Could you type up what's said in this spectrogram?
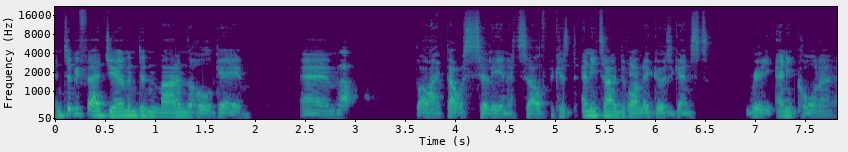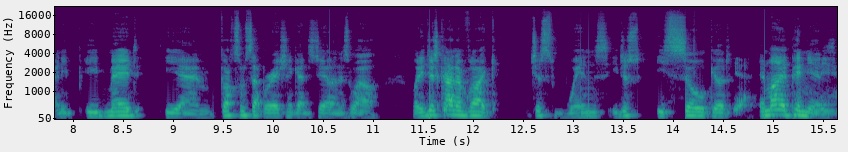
and to be fair, Jalen didn't man him the whole game. Um, No. But like that was silly in itself because anytime Yeah. Davante goes against really any corner, and he he made he um got some separation against Jalen as well, but he just kind of like just wins. He just he's so good. Yeah. In my opinion, He's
